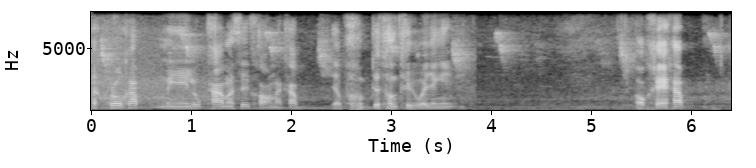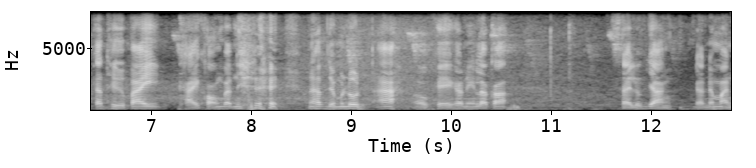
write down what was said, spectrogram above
สักครู่ครับมีลูกค้ามาซื้อของนะครับ เดี๋ยวผมจะต้องถือไว้อย่างนี้ โอเคครับก็ถือไปขายของแบบนี้เลยนะครับ เดี๋ยวมันหลุดอะโอเค คราวนี้เราก็ใส่ลูกยางดันน้ำมัน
